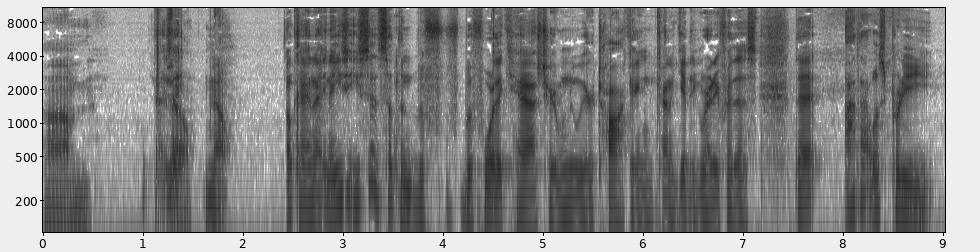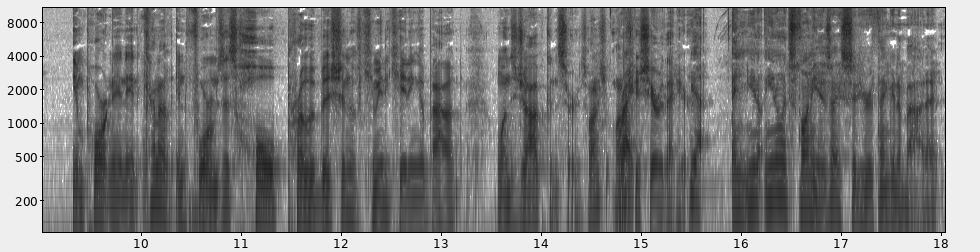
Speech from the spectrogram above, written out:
Um, so no. Okay, now, now you, you said something bef- before the cast here when we were talking, kind of getting ready for this, that I thought was pretty important, and it kind of informs this whole prohibition of communicating about one's job concerns. Why don't you, why don't Right. you share that here? Yeah, and you know, you know what's funny as I sit here thinking about it,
